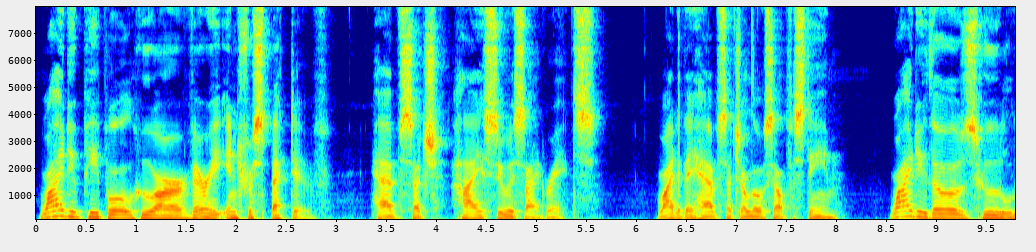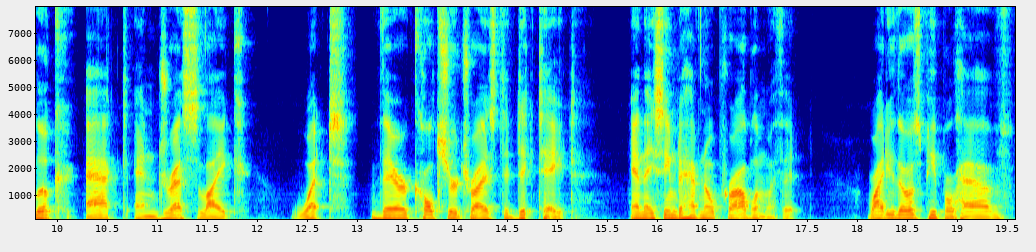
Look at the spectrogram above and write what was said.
Why do people who are very introspective have such high suicide rates? Why do they have such a low self esteem? Why do those who look, act, and dress like what their culture tries to dictate, and they seem to have no problem with it, why do those people have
